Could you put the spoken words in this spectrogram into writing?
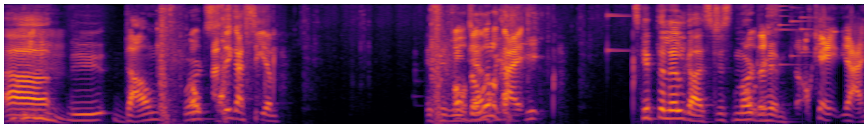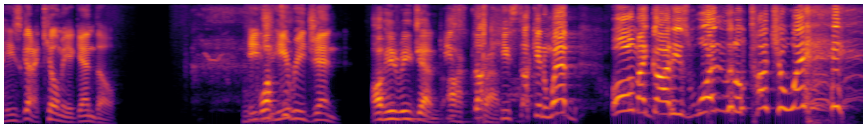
Uh, Hmm. do Oh, downwards. I think I see him. Is he Oh, the little guy. He- Skip the little guys. Just Oh, murder there's- him. Okay, yeah, he's gonna kill me again though. He What he the- regen. Oh, he regen. He's Ah, stuck. crap. He's stuck in web. Oh my god, he's one little touch away.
